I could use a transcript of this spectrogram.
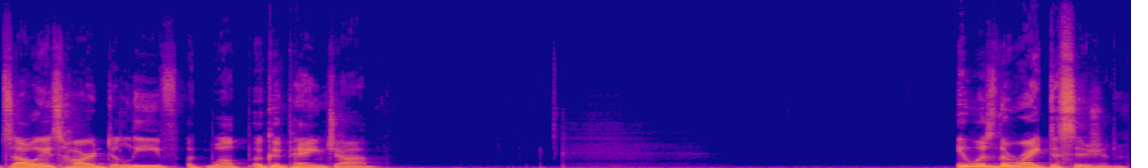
it's always hard to leave a, well a good paying job. It was the right decision.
